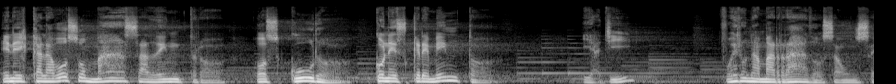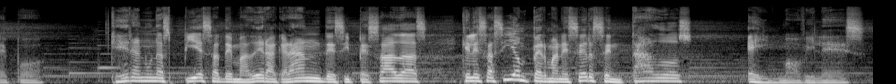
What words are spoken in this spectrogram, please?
en el calabozo más adentro, oscuro, con excremento. Y allí fueron amarrados a un cepo, que eran unas piezas de madera grandes y pesadas que les hacían permanecer sentados e inmóviles.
